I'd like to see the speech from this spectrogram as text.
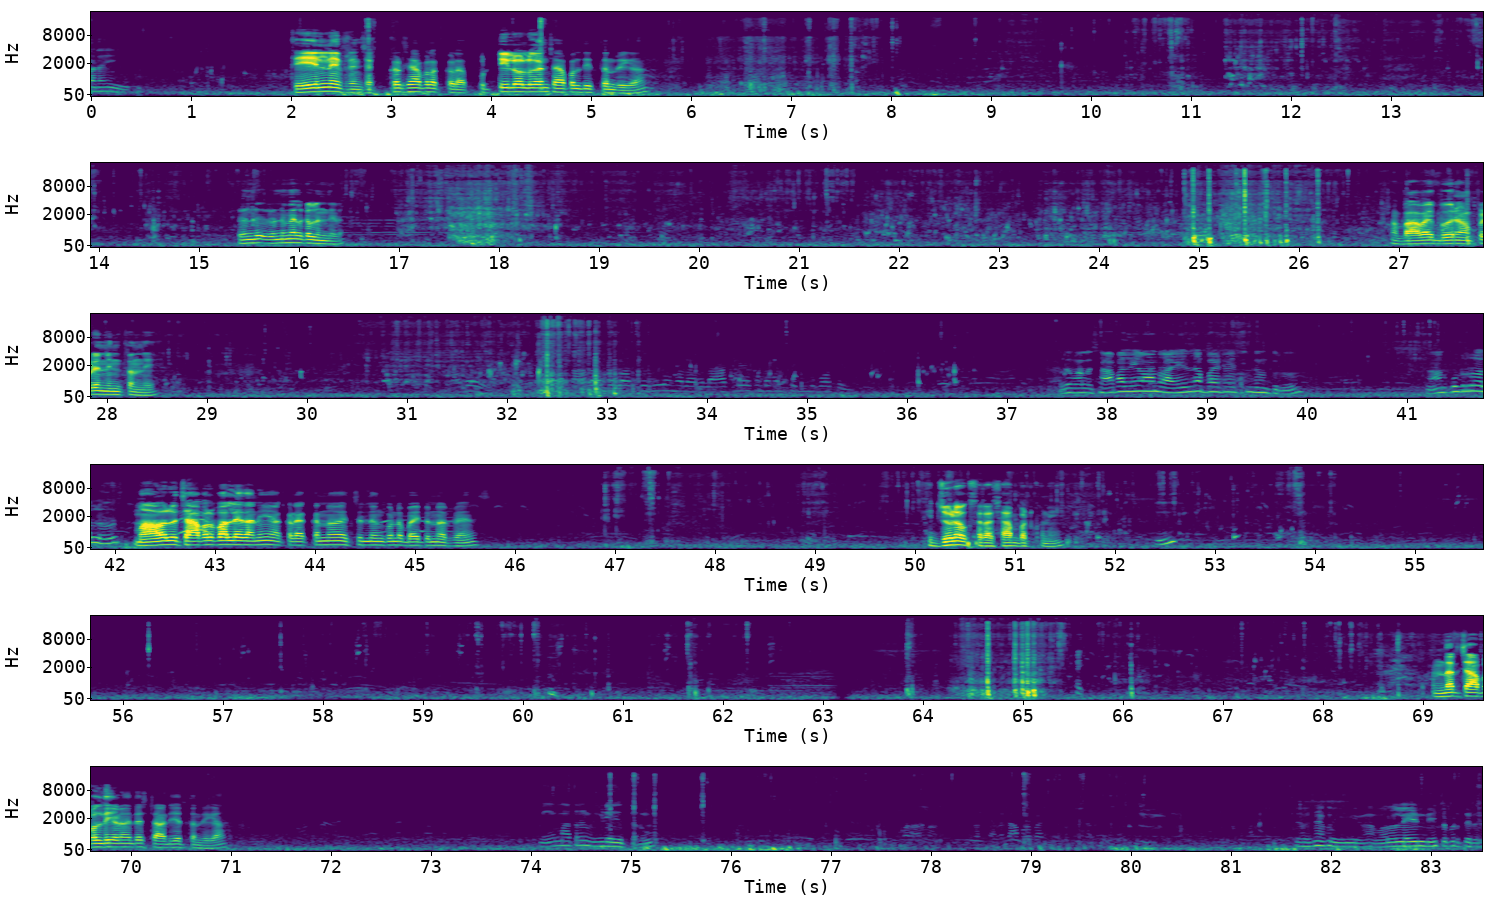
పడాయి. తేలినాయి ఫ్రెండ్స్ ఎక్కడ చేపలు అక్కడ? పుట్టిలోళ్ళు కానీ చేపలు తీస్తారు ఇక రెండు రెండు మెలకలు ఉంది ఇక్కడ మా బాబాయ్ బోరం అప్పుడే నింతుంది అదే వాళ్ళ చేపలు ఏదిరా బయట తింటారు అనుకుంటారు వాళ్ళు. మా వాళ్ళు చేపలు పడలేదని అక్కడ ఎక్కడనో హెచ్చులు తినకుండా బయట ఉన్నారు ఫ్రెండ్స్ ఇది చూడ ఒకసారి ఆ చేప పట్టుకుని. అందరు చేపలు తీయడం అయితే స్టార్ట్ చేస్తుంది ఇక. మేము మాత్రం వీడియో చెప్తాను వల్ల ఏంది ఇష్టపడతారు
